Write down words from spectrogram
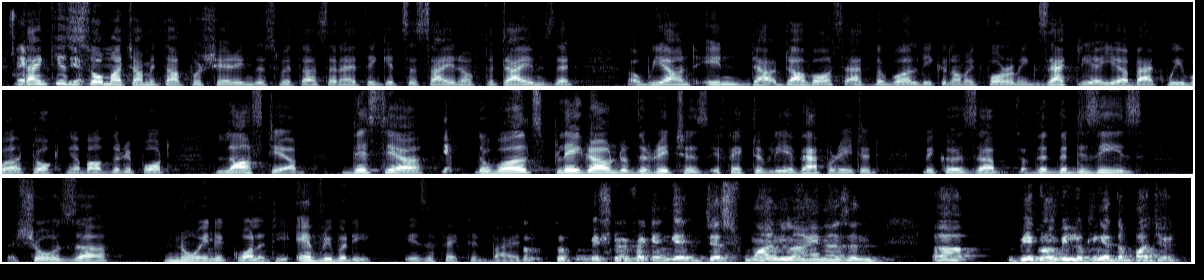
Thank you yeah. so much, Amitabh, for sharing this with us. And I think it's a sign of the times that uh, we aren't in Davos at the World Economic Forum. Exactly a year back, we were talking about the report last year. This year, yeah. the world's playground of the rich has effectively evaporated because uh, so, the, the disease shows uh, no inequality. Everybody is affected by it. So, so, Vishnu, if I can get just one line, as in, uh, we're going to be looking at the budget.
